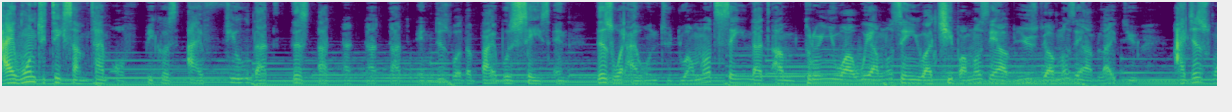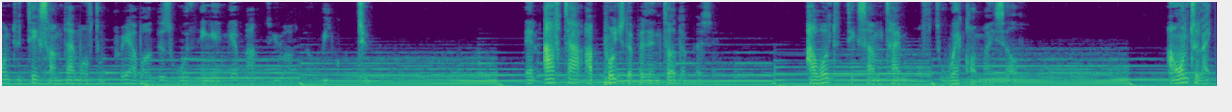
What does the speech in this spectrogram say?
I want to take some time off because I feel that this, that, that, that, that, and this is what the Bible says, and this is what I want to do. I'm not saying that I'm throwing you away. I'm not saying you are cheap. I'm not saying I've used you. I'm not saying I've lied to you. I just want to take some time off to pray about this whole thing and get back to you after a week or two. Then, after, approach the person, tell the person, I want to take some time off to work on myself. I want to like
